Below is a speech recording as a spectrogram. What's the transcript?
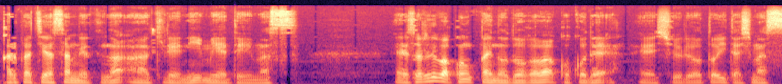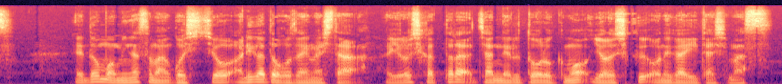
カルパチア山脈が綺麗に見えています。それでは今回の動画はここで終了といたします。どうも皆様ご視聴ありがとうございました。よろしかったらチャンネル登録もよろしくお願いいたします。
